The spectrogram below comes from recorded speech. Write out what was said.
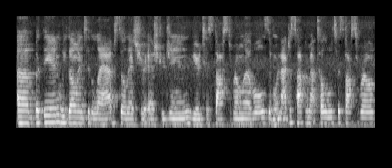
Um, but then we go into the lab, so that's your estrogen, your testosterone levels, and we're not just talking about total testosterone,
